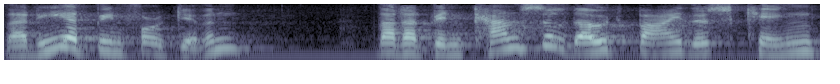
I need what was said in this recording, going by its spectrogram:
that he had been forgiven, that had been cancelled out by this king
